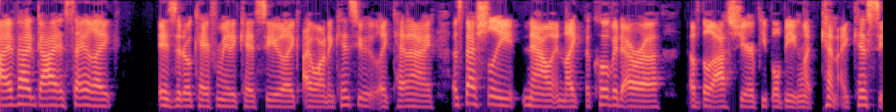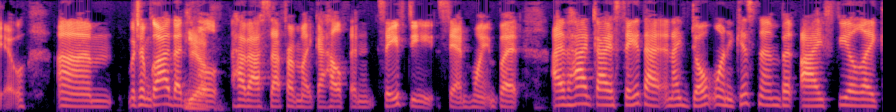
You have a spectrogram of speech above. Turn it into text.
I've had guys say like, "Is it okay for me to kiss you? Like, I want to kiss you. Like, can I?" Especially now in like the COVID era of the last year, people being like, "Can I kiss you?" Um, which I'm glad that Yeah. people have asked that from like a health and safety standpoint. But I've had guys say that, and I don't want to kiss them, but I feel like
